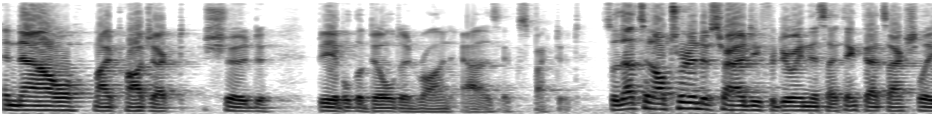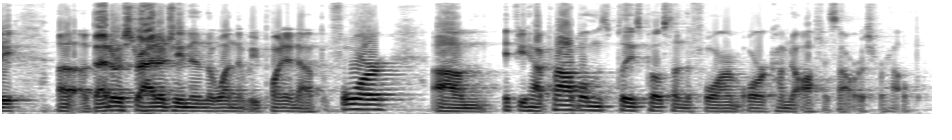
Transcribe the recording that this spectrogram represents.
And now my project should be able to build and run as expected. So that's an alternative strategy for doing this. I think that's actually a, better strategy than the one that we pointed out before. Um, if you have problems, please post on the forum or come to office hours for help.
